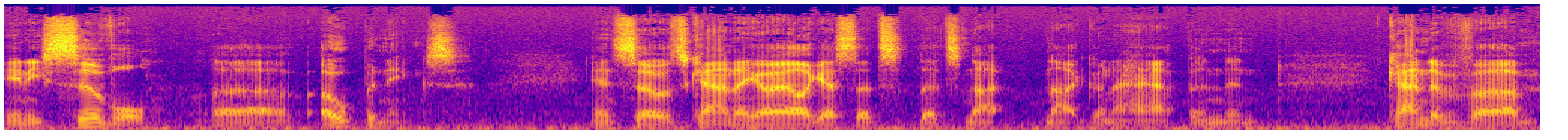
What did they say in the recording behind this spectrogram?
any civil uh, openings, and so it's kind of well, I guess that's that's not not going to happen, and kind of um,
